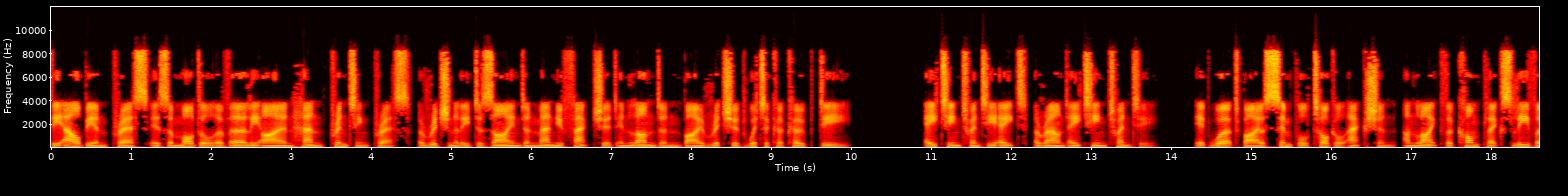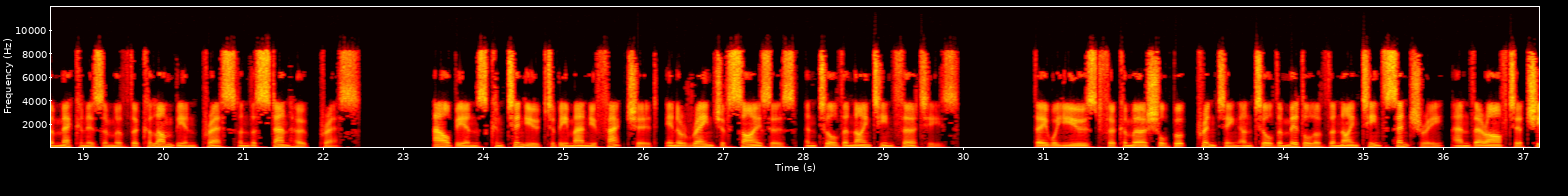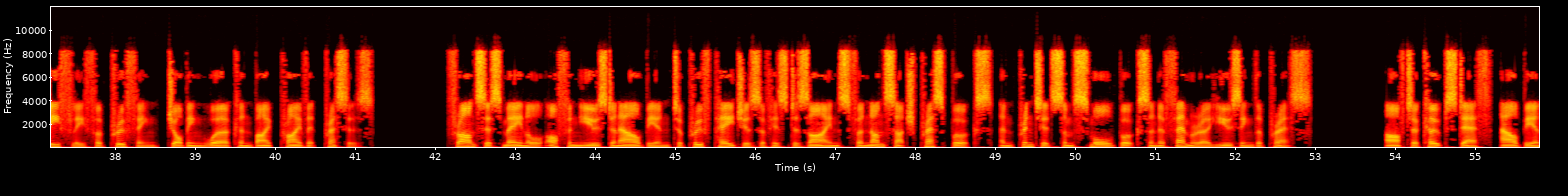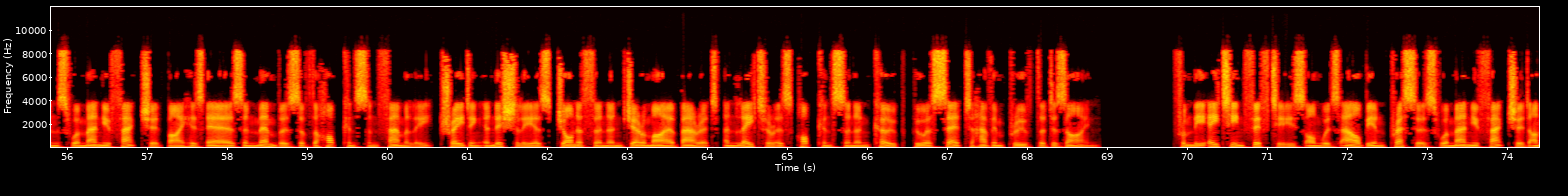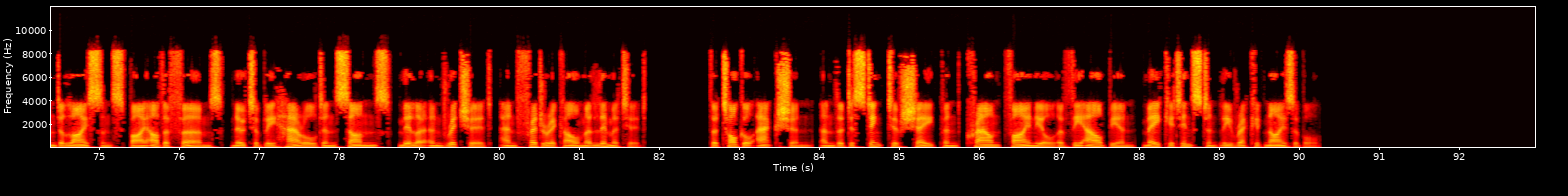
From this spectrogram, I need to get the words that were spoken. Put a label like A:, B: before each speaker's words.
A: The Albion press is a model of early iron hand printing press, originally designed and manufactured in London by Richard Whittaker Cope d. 1828, around 1820. It worked by a simple toggle action, unlike the complex lever mechanism of the Columbian press and the Stanhope press. Albions continued to be manufactured, in a range of sizes, until the 1930s. They were used for commercial book printing until the middle of the 19th century, and thereafter chiefly for proofing, jobbing work and by private presses. Francis Meynell often used an Albion to proof pages of his designs for Nonesuch Press books, and printed some small books and ephemera using the press. After Cope's death, Albions were manufactured by his heirs and members of the Hopkinson family, trading initially as Jonathan and Jeremiah Barrett and later as Hopkinson and Cope, who are said to have improved the design. From the 1850s onwards Albion presses were manufactured under license by other firms, notably Harrild & Sons, Miller and Richard, and Frederick Ullmer Limited. The toggle action, and the distinctive shape and crown finial of the Albion, make it instantly recognizable.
